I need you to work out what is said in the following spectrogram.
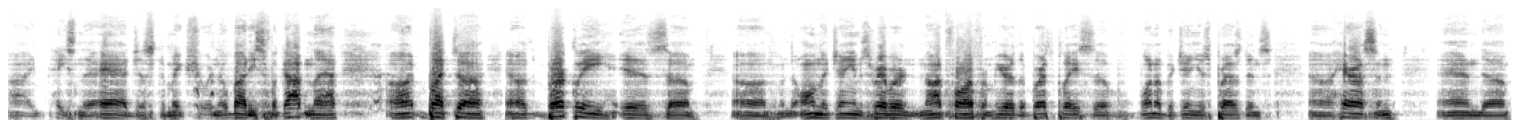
I hasten to add just to make sure nobody's forgotten that. Uh, but uh, uh, Berkeley is uh, uh, on the James River, not far from here, the birthplace of one of Virginia's presidents, uh, Harrison. And um,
